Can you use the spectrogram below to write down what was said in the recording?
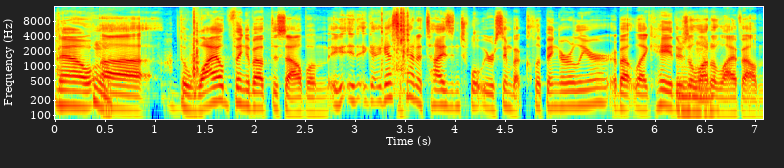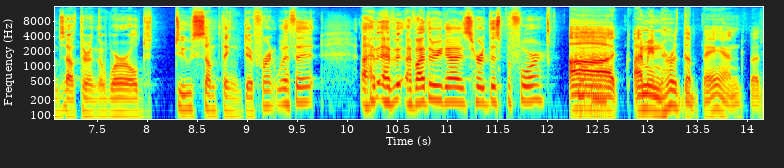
Now, uh, the wild thing about this album, it, it, I guess, kind of ties into what we were saying about clipping earlier about like, hey, there's a lot of live albums out there in the world. Do something different with it. Uh, have, have, have either of you guys heard this before? Uh, I mean, heard the band, but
